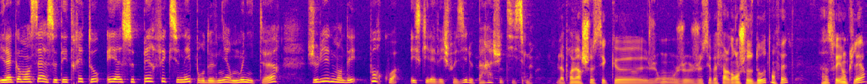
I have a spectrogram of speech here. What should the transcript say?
Il a commencé à sauter très tôt et à se perfectionner pour devenir moniteur. Je lui ai demandé pourquoi est-ce qu'il avait choisi le parachutisme. La première chose, c'est que je ne sais pas faire grand-chose d'autre en fait. Hein, soyons clairs.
